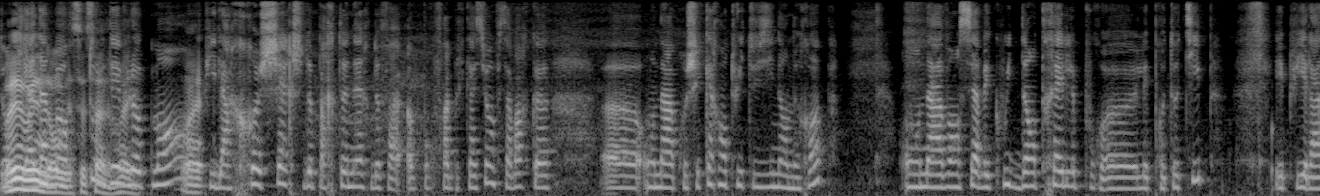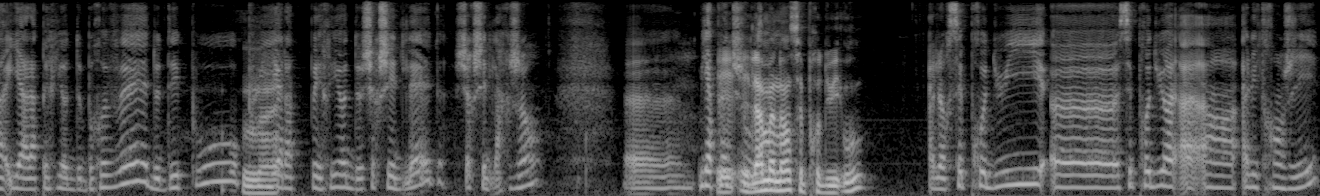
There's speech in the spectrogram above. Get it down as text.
Donc Oui, il y a oui, d'abord tout ça, le développement, Ouais. puis la recherche de partenaires de fa- euh, pour fabrication. Il faut savoir que euh, on a approché 48 usines en Europe. On a avancé avec 8 d'entre elles pour euh, les prototypes. Et puis il y, a la, il y a la période de brevet, de dépôt, puis il y a la période de chercher de l'aide, chercher de l'argent. Euh, il y a plein Et, de et choses. là maintenant, c'est produit où? Alors, c'est produit, euh, c'est produit à, à- à l'étranger.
